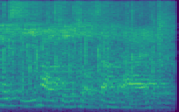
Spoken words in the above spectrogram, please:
六十一号选手上台。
